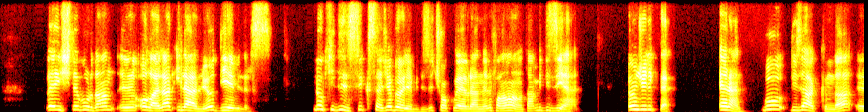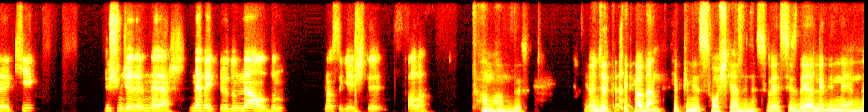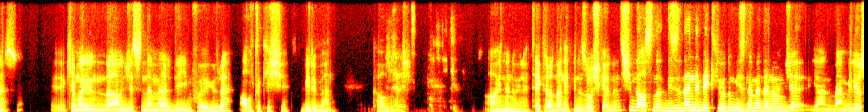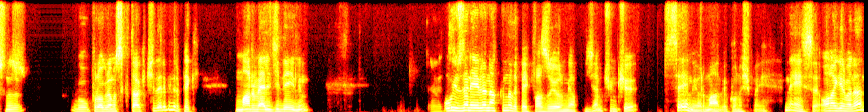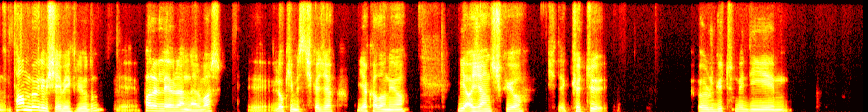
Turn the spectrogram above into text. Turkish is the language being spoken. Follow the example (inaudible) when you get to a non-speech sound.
Ve işte buradan e, olaylar ilerliyor diyebiliriz. Loki dizisi kısaca böyle bir dizi. Çoklu evrenleri falan anlatan bir dizi yani. Öncelikle Eren bu dizi hakkında e, ki düşüncelerin neler? Ne bekliyordun? Ne aldın? Nasıl geçti? Falan. Tamamdır. Öncelikle (laughs) tekrardan hepiniz hoş geldiniz ve siz değerli dinleyenler. Ee, Kemal'in daha öncesinden verdiği infoya göre 6 kişi, biri ben kaldım. Aynen öyle. Tekrardan hepiniz hoş geldiniz. Şimdi aslında diziden ne bekliyordum izlemeden önce yani ben biliyorsunuz bu programı sıkı takipçileri bilir pek Marvelci değilim. Evet. O yüzden evren hakkında da pek fazla yorum yapmayacağım. Çünkü sevmiyorum abi konuşmayı. Neyse ona girmeden tam böyle bir şey bekliyordum. Ee, paralel evrenler var. Ee, Loki'miz çıkacak. Yakalanıyor. Bir ajan çıkıyor. İşte kötü örgüt mü diyeyim,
